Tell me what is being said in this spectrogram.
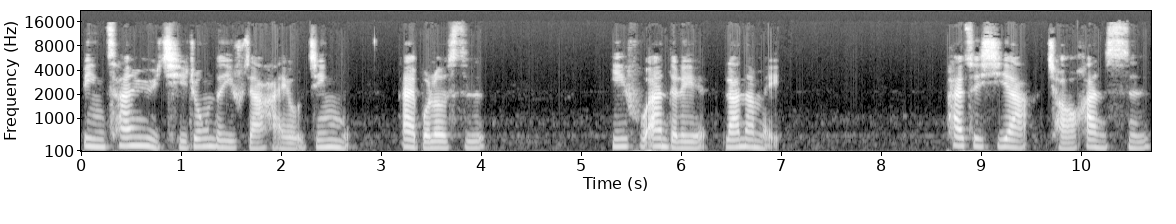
并参与其中的艺术家还有金姆·艾伯勒斯、伊夫·安德烈、拉纳美、派翠西亚·乔汉斯、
